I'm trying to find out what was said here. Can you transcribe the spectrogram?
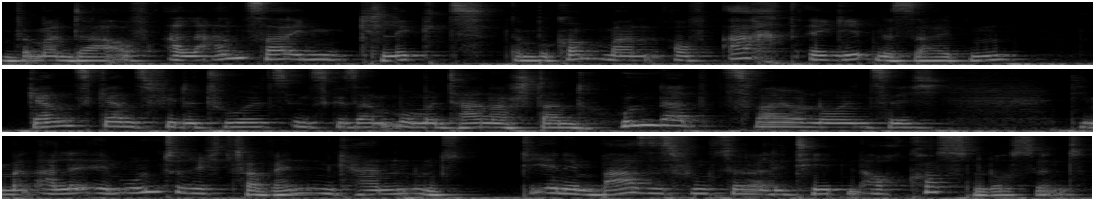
Und wenn man da auf alle Anzeigen klickt, dann bekommt man auf acht Ergebnisseiten ganz, ganz viele Tools. Insgesamt momentaner Stand 192, die man alle im Unterricht verwenden kann und die in den Basisfunktionalitäten auch kostenlos sind.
